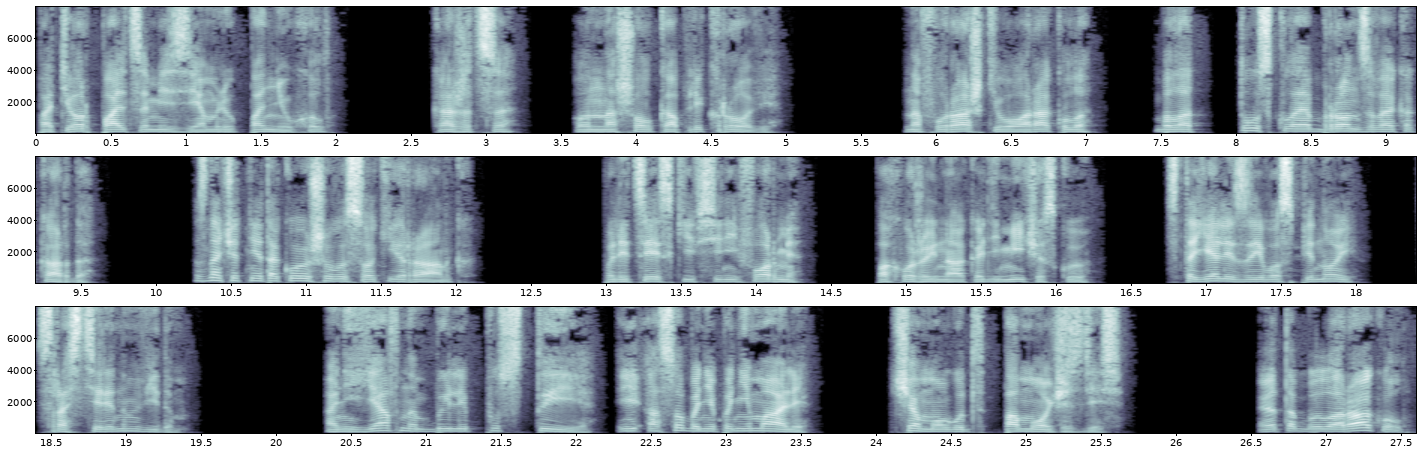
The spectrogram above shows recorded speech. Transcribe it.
Потер пальцами землю, понюхал. Кажется, он нашел капли крови. На фуражке у оракула была тусклая бронзовая кокарда. значит, не такой уж и высокий ранг. Полицейские в синей форме, похожей на академическую, стояли за его спиной с растерянным видом. Они явно были пустые и особо не понимали, чем могут помочь здесь. «Это был оракул?»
